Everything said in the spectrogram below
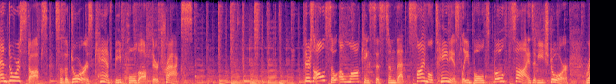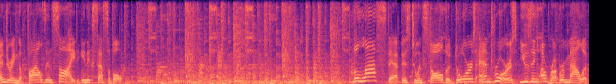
and door stops so the doors can't be pulled off their tracks. There's also a locking system that simultaneously bolts both sides of each door, rendering the files inside inaccessible. The last step is to install the doors and drawers using a rubber mallet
